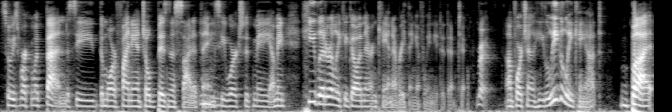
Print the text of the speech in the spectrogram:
So he's working with Ben to see the more financial business side of Mm-hmm. things. He works with me. I mean, he literally could go in there and can everything if we needed him to. Right. Unfortunately, he legally can't, but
